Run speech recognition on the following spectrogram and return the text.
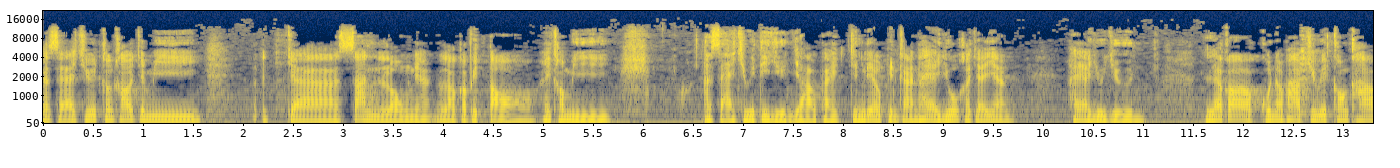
กระแสชีวิตของเขาจะมีจะสั้นลงเนี่ย เราก็ไปต่อให้เขามีกระแสชีวิตที่ยืนยาวไป จึงเรียกเป็นการให้อายุเข้าใจยังให้อายุยืน แล้วก็คุณภาพชีวิตของเขา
